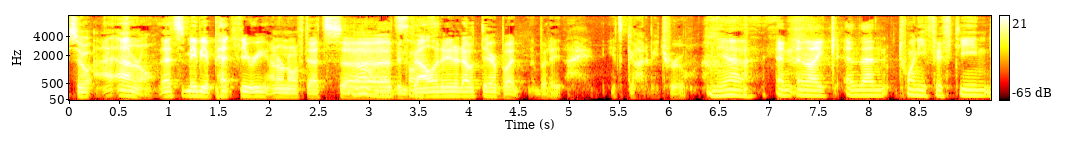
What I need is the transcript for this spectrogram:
so I, I don't know. That's maybe a pet theory. I don't know if that's uh, that been sounds- validated out there but but it, I, it's got to be true yeah and, and like and then 2015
